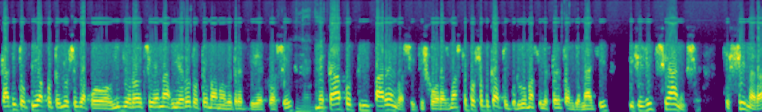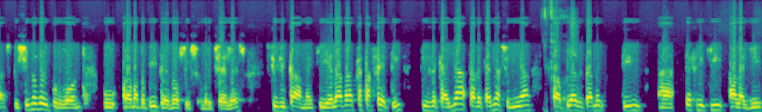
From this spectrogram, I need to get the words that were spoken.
κάτι το οποίο αποτελούσε για πολύ καιρό έτσι ένα ιερό το θέμα, αν δεν επιτρέπεται η έκφραση, ναι, ναι. μετά από την παρέμβαση της χώρας μας και προσωπικά του Υπουργού μας, του Λευτέρη Ταυγενάκη, η συζήτηση άνοιξε. Και σήμερα, στη Σύνοδο Υπουργών που πραγματοποιείται εδώ στις Βρυξέλλες, συζητάμε και η Ελλάδα καταθέτει τις 19, τα 19 σημεία τα οποία ζητάμε την α, τεχνική αλλαγή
